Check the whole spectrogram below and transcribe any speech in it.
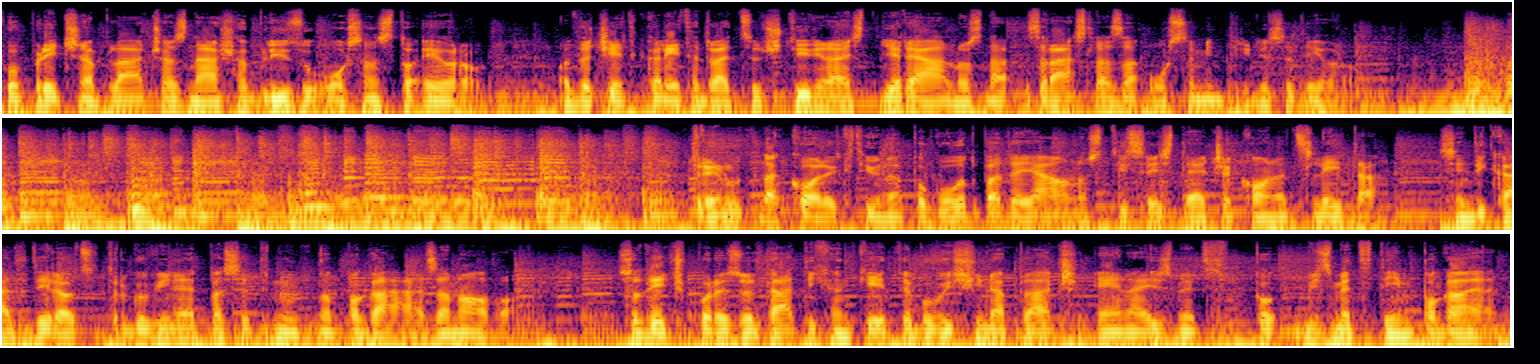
poprečna plača znaša blizu 800 evrov. Od začetka leta 2014 je realno zrasla za 38 evrov. Trenutna kolektivna pogodba dejavnosti se izteče konec leta, sindikat delavcev trgovine pa se trenutno pogaja za novo. Sodeč po rezultatih ankete bo višina plač ena izmed, po, izmed tem pogajanj.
